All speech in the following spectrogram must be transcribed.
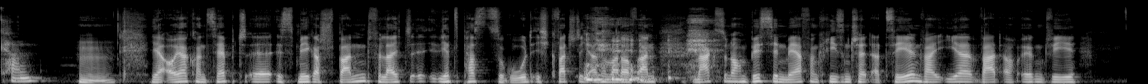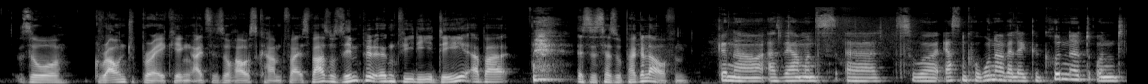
kann. Hm. Ja, euer Konzept äh, ist mega spannend. Vielleicht äh, jetzt passt so gut. Ich quatsch dich einfach mal darauf an. Magst du noch ein bisschen mehr von Krisenchat erzählen, weil ihr wart auch irgendwie so groundbreaking, als ihr so rauskamt. Weil es war so simpel irgendwie die Idee, aber es ist ja super gelaufen. Genau, also wir haben uns äh, zur ersten Corona-Welle gegründet und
